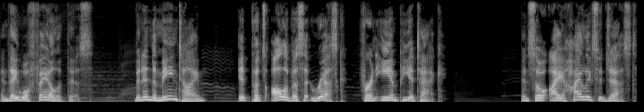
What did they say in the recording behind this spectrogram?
And they will fail at this. But in the meantime, it puts all of us at risk for an EMP attack. And so I highly suggest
